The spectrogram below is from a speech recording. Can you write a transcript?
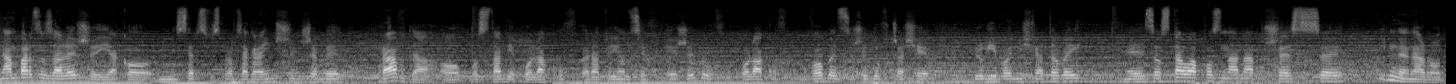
Nam bardzo zależy jako Ministerstwo Spraw Zagranicznych, żeby prawda o postawie Polaków ratujących Żydów, Polaków wobec Żydów w czasie II wojny światowej e, została poznana przez e, inne narody.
